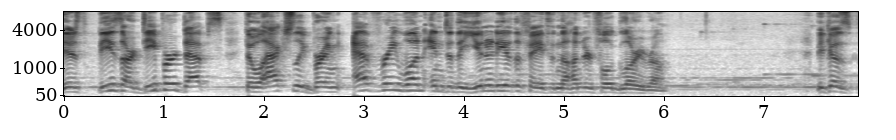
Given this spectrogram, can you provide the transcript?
There's, these are deeper depths that will actually bring everyone into the unity of the faith in the hundredfold glory realm. Because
